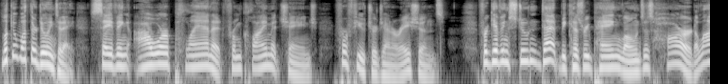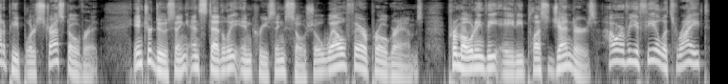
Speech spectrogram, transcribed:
Look at what they're doing today saving our planet from climate change for future generations. Forgiving student debt because repaying loans is hard. A lot of people are stressed over it. Introducing and steadily increasing social welfare programs. Promoting the 80 plus genders. However, you feel it's right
